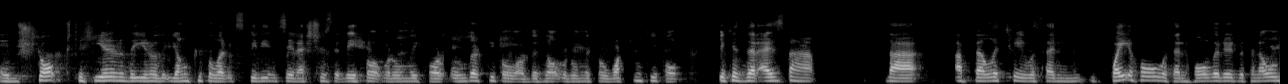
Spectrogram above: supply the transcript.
um, shocked to hear that you know that young people are experiencing issues that they thought were only for older people or they thought were only for working people, because there is that that ability within Whitehall, within Holyrood, within all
